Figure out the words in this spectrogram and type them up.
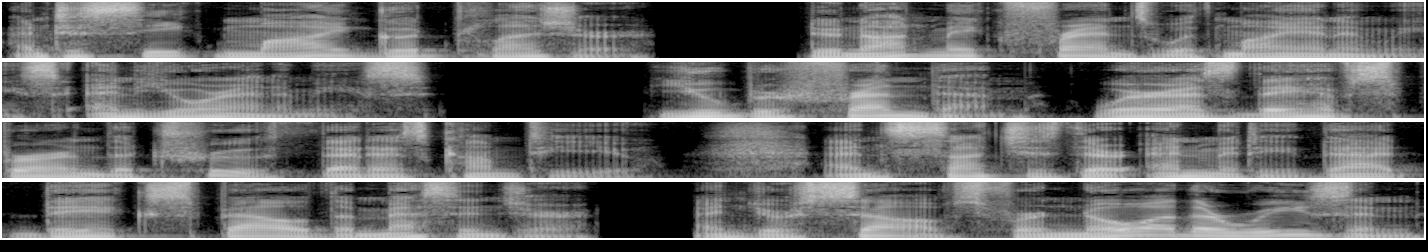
and to seek my good pleasure, do not make friends with my enemies and your enemies. You befriend them, whereas they have spurned the truth that has come to you, and such is their enmity that they expel the messenger and yourselves for no other reason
